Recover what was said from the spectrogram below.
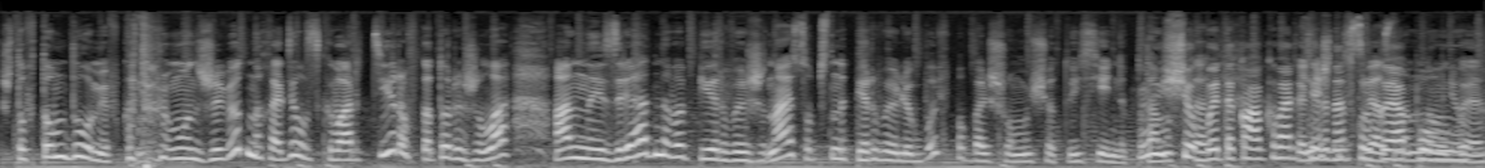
что в том доме, в котором он живет, находилась квартира, в которой жила Анна Изрядного, первая жена и, собственно, первая любовь, по большому счету, Есенина. Ну, еще что, бы, это квартира, конечно, насколько я помню,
